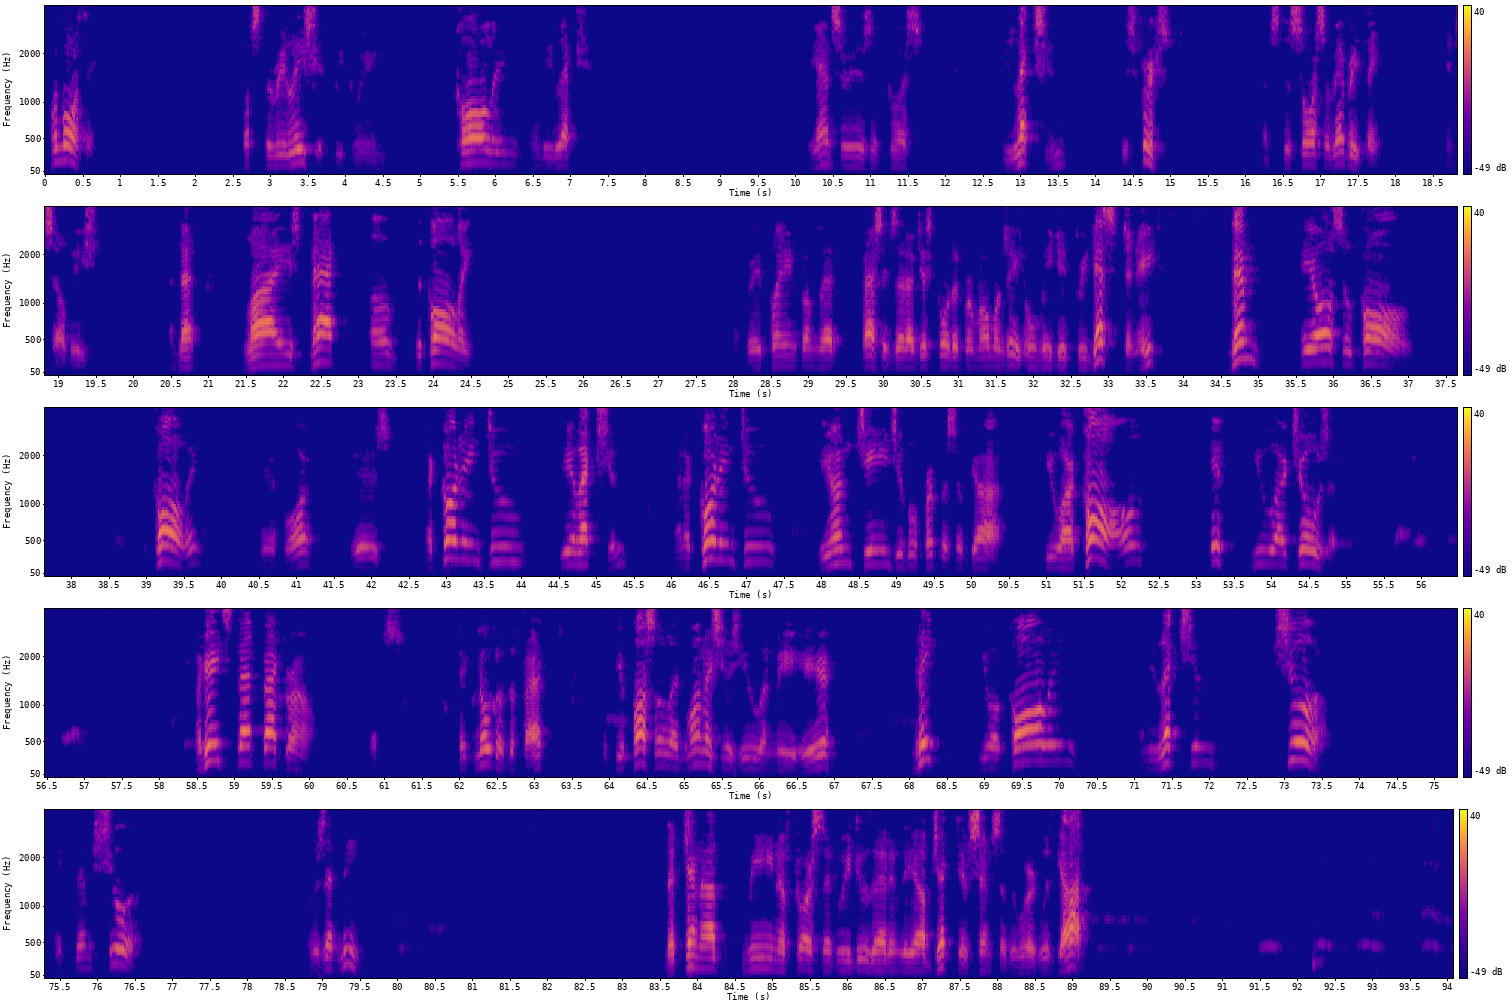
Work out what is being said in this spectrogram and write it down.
One more thing. What's the relation between calling and election? The answer is, of course, election is first. That's the source of everything in salvation. And that lies back of the calling. Very plain from that passage that I just quoted from Romans 8, whom he did predestinate, them he also called. calling, therefore, is according to the election and according to the unchangeable purpose of God. You are called if you are chosen. Against that background, let's take note of the fact that the apostle admonishes you and me here make your calling and election sure. Make them sure. What does that mean? That cannot mean, of course, that we do that in the objective sense of the word with God.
